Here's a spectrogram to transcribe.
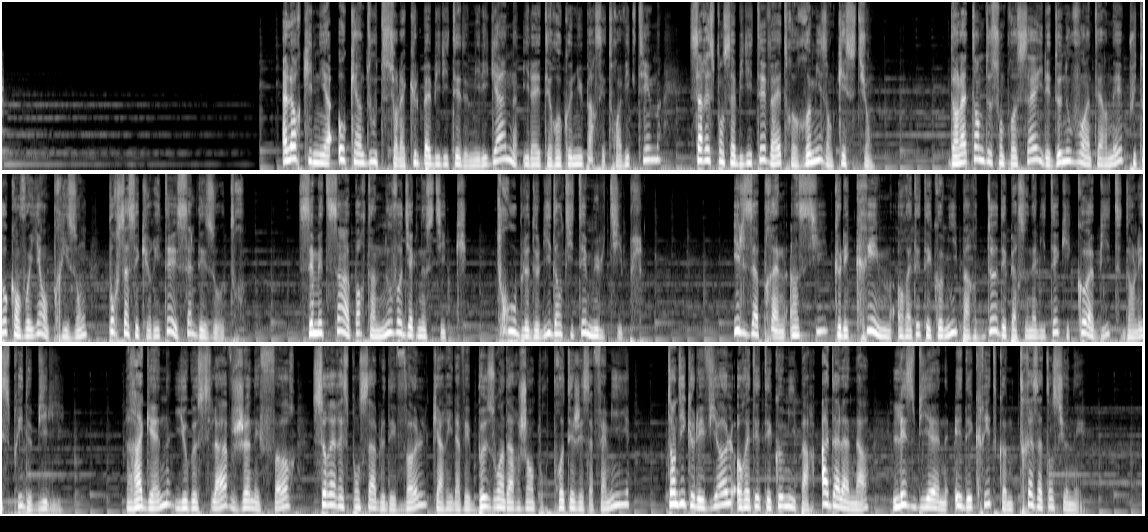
Alors qu'il n'y a aucun doute sur la culpabilité de Milligan, il a été reconnu par ses trois victimes, sa responsabilité va être remise en question. Dans l'attente de son procès, il est de nouveau interné plutôt qu'envoyé en prison pour sa sécurité et celle des autres. Ses médecins apportent un nouveau diagnostic, trouble de l'identité multiple. Ils apprennent ainsi que les crimes auraient été commis par deux des personnalités qui cohabitent dans l'esprit de Billy. Ragen, yougoslave, jeune et fort, serait responsable des vols car il avait besoin d'argent pour protéger sa famille, tandis que les viols auraient été commis par Adalana, lesbienne et décrite comme très attentionnée.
